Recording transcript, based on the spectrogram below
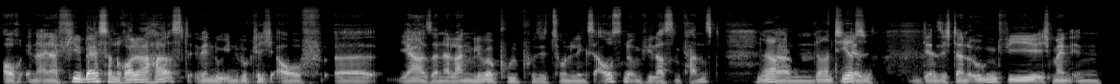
auch in einer viel besseren Rolle hast, wenn du ihn wirklich auf äh, ja seiner langen Liverpool-Position links außen irgendwie lassen kannst. Ja, ähm, garantiert. Der, der, sich dann irgendwie, ich meine, in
